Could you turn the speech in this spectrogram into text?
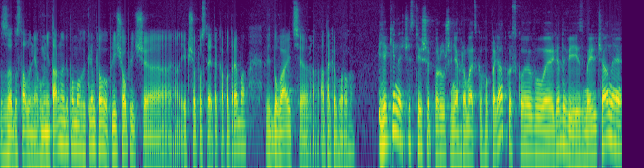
з доставлення гуманітарної допомоги. Крім того, пліч опліч, е, якщо постає така потреба, відбувають е, атаки ворога. Які найчастіше порушення громадського порядку скоювали рядові ізмаїльчани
